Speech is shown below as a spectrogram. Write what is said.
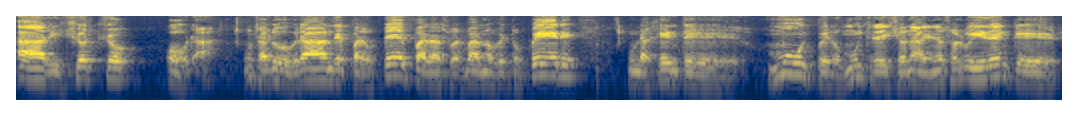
a 18 horas. Un saludo grande para usted, para su hermano Beto Pérez, una gente muy, pero muy tradicional. Y no se olviden que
